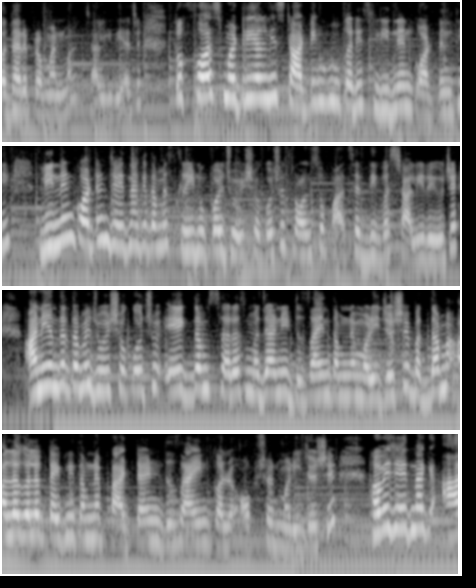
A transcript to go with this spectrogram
વધારે પ્રમાણમાં ચાલી રહ્યા છે. તો ફર્સ્ટ મટીરિયલની સ્ટાર્ટિંગ હું કરીશ લિનેન કોટનથી લિનેન કોટન જે રીતના કે તમે સ્ક્રીન ઉપર જોઈ શકો છો, ત્રણસો પાસઠ દિવસ ચાલી રહ્યું છે. આની અંદર તમે જોઈ શકો છો, એકદમ સરસ મજાની ડિઝાઇન તમને મળી જશે. બધામાં અલગ અલગ ટાઈપની તમને પેટર્ન ડિઝાઇન કલર ઓપ્શન મળી જશે. હવે જે રીતના કે આ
